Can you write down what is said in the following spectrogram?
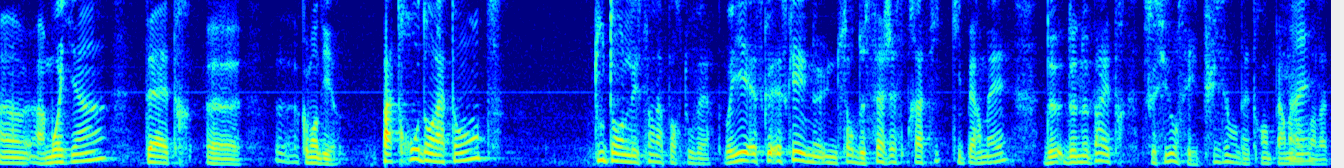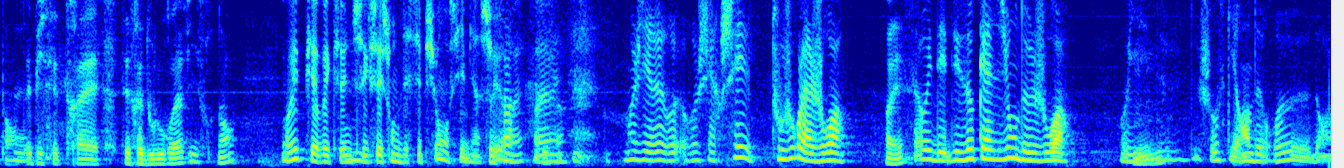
un, moyen d'être, comment dire, pas trop dans l'attente tout en laissant la porte ouverte? Vous voyez, est-ce qu'il est y a une, sorte de sagesse pratique qui permet de, ne pas être... Parce que sinon, c'est épuisant d'être en permanence dans l'attente. Et puis, c'est très, très douloureux à vivre, non? Oui, puis avec une succession de déceptions aussi, bien sûr. Ça, Moi, j'irais rechercher toujours la joie. Ça, oui, des, occasions de joie. Vous voyez, mhm. de, choses qui rendent heureux dans,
